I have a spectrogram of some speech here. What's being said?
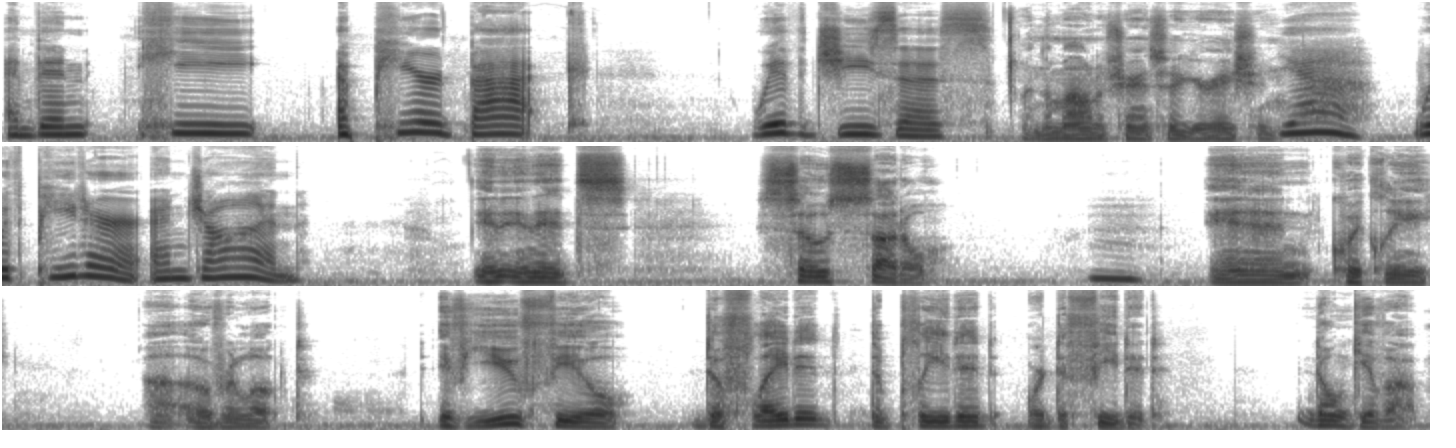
and then he appeared back with Jesus. On the Mount of Transfiguration. Yeah, with Peter and John. And, and it's so subtle mm. and quickly uh, overlooked. If you feel deflated, depleted, or defeated, don't give up.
